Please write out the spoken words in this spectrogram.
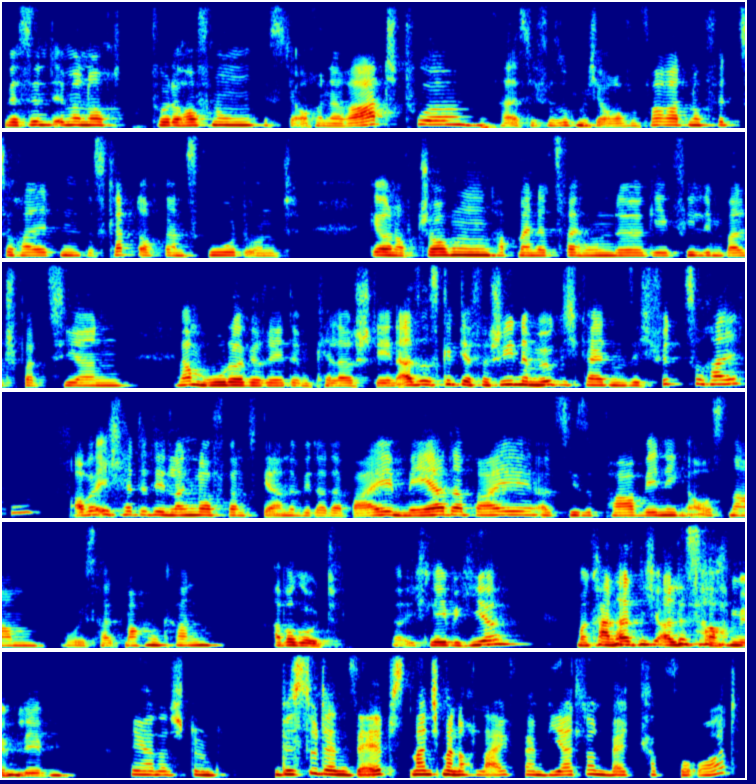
Wir sind immer noch, Tour der Hoffnung ist ja auch eine Radtour. Das heißt, ich versuche mich auch auf dem Fahrrad noch fit zu halten. Das klappt auch ganz gut und gehe auch noch joggen, habe meine zwei Hunde, gehe viel im Wald spazieren. Wir haben Rudergeräte im Keller stehen. Also es gibt ja verschiedene Möglichkeiten, sich fit zu halten. Aber ich hätte den Langlauf ganz gerne wieder dabei, mehr dabei als diese paar wenigen Ausnahmen, wo ich es halt machen kann. Aber gut, ich lebe hier. Man kann halt nicht alles haben im Leben. Ja, das stimmt. Bist du denn selbst manchmal noch live beim Biathlon-Weltcup vor Ort?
